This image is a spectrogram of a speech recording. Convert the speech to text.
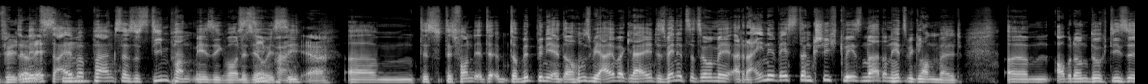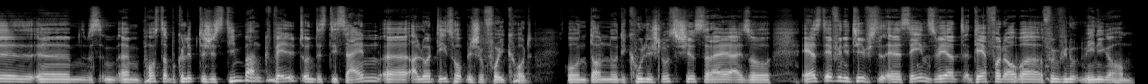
Wilder nicht Westen. Cyberpunk, also Steampunk-mäßig war das Steampunk, ja alles. ja. Ähm, das, das fand, damit bin ich, da haben sie mich auch gleich, das wenn jetzt jetzt mal eine reine Western-Geschichte gewesen war, dann hätte es mich gelangweilt. Ähm, aber dann durch diese ähm, ähm, postapokalyptische Steampunk-Welt und das Design, äh, allein das hat mich schon voll gehabt. Und dann nur die coole Schlussschießerei, also er ist definitiv äh, sehenswert, der wird aber fünf Minuten weniger haben.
